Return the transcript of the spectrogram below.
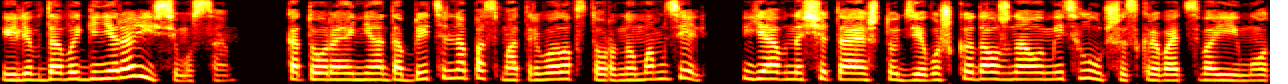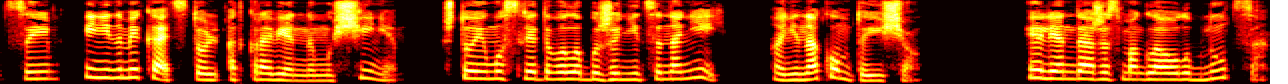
или вдовы генералиссимуса, которая неодобрительно посматривала в сторону мамзель, явно считая, что девушка должна уметь лучше скрывать свои эмоции и не намекать столь откровенно мужчине, что ему следовало бы жениться на ней, а не на ком-то еще. Элен даже смогла улыбнуться.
